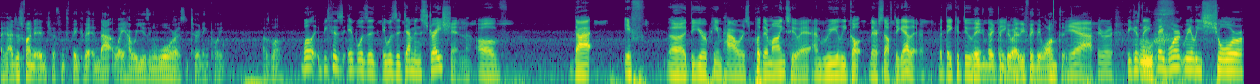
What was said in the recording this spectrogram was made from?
I, I just find it interesting to think of it in that way, how we're using war as a turning point as well. Well, because it was a it was a demonstration of that if uh, the European powers put their mind to it and really got their stuff together, that they could do They, it. they could do anything they wanted. Yeah, they were because they, they weren't really sure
